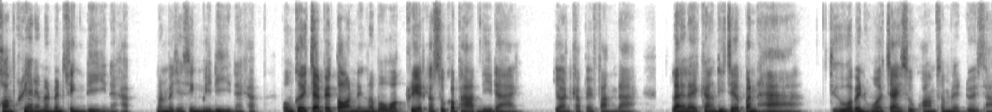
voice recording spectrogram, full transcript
ความเครียดเนี่ยมันเป็นสิ่งดีนะครับ มันไม่ใช่สิ่งไม่ดีนะครับ ผมเคยจัดไปตอนหนึ่งแล้วบอกว่าเครียดก็สุขภาพดีได้ ย้อนกลับไปฟังได้ หลาย ๆ ครั้งที่เจอปัญหา ถือว่าเป็นหัวใจสู่ความสำเร็จด้วยซ้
